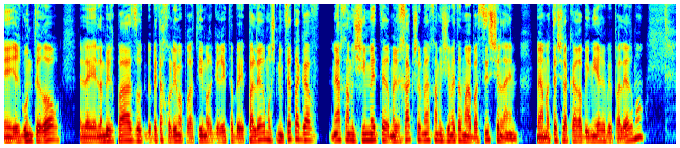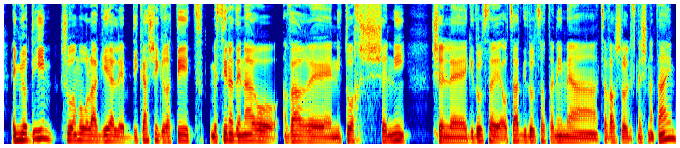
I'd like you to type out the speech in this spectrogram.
אה, ארגון טרור, למרפאה הזאת בבית החולים הפרטי מרגריטה בפלרמו, שנמצאת אגב 150 מטר, מרחק של 150 מטר מהבסיס שלהם, מהמטה של הקרביניירי בפלרמו. הם יודעים שהוא אמור להגיע לבדיקה שגרתית, מסינה דנארו עבר אה, ניתוח שני של אה, גידול, הוצאת גידול סרטני מהצוואר שלו לפני שנתיים,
